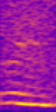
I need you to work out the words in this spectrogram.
Mommy.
